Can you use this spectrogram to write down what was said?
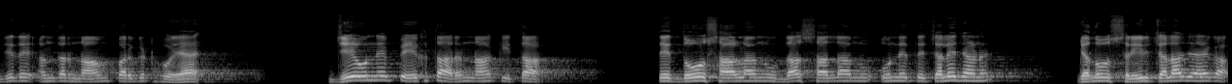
ਜਿਹਦੇ ਅੰਦਰ ਨਾਮ ਪ੍ਰਗਟ ਹੋਇਆ ਹੈ, ਜੇ ਉਹਨੇ ਭੇਖ ਧਾਰਨ ਨਾ ਕੀਤਾ ਤੇ 2 ਸਾਲਾਂ ਨੂੰ 10 ਸਾਲਾਂ ਨੂੰ ਉਹਨੇ ਤੇ ਚਲੇ ਜਾਣਾ ਜਦੋਂ ਉਹ ਸਰੀਰ ਚਲਾ ਜਾਏਗਾ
